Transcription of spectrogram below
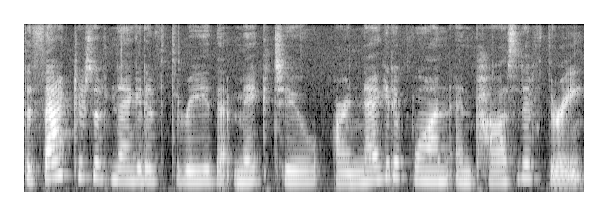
the factors of negative 3 that make 2 are negative 1 and positive 3.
